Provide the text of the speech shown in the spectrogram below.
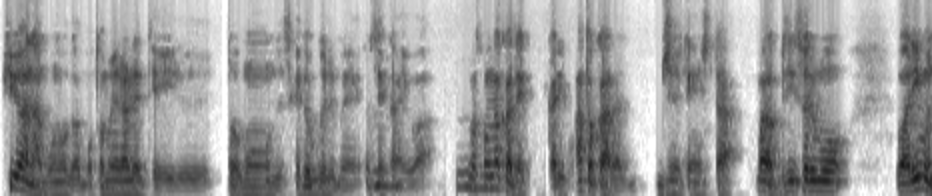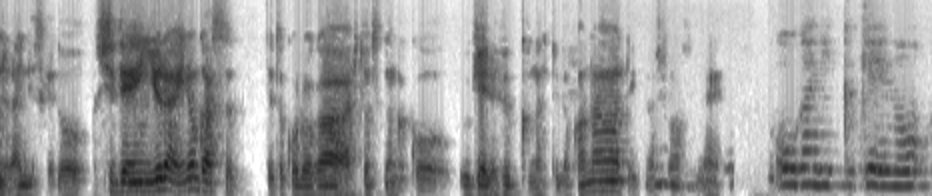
ピュアなものが求められていると思うんですけど、グルメの世界は。うん。まあ、その中で、しっかり後から充填した、まあ、別にそれも悪いもんじゃないんですけど、自然由来のガスってところが、一つなんかこう、受けるフックになってるのかなって気がしますね。オーガニック系の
